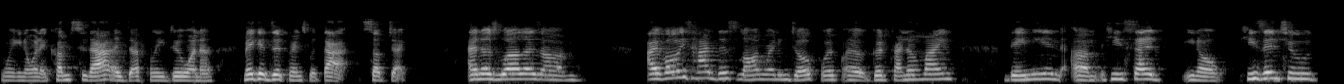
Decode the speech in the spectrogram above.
when you know when it comes to that, I definitely do want to make a difference with that subject. And as well as um I've always had this long running joke with a good friend of mine, Damien. Um, he said, you know, he's into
